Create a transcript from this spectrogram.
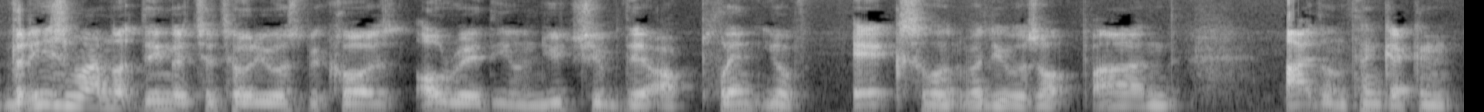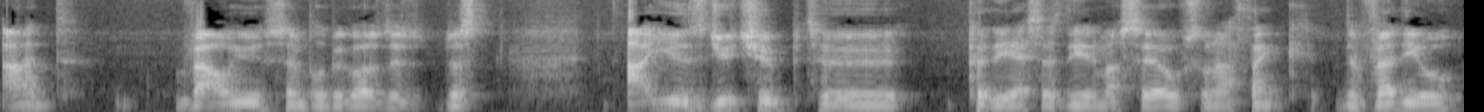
The reason why I'm not doing a tutorial is because already on YouTube there are plenty of excellent videos up and I don't think I can add value simply because there's just I use YouTube to put the SSD in myself so I think the video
